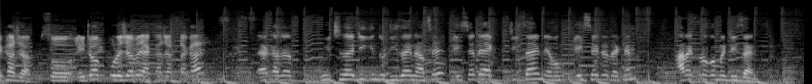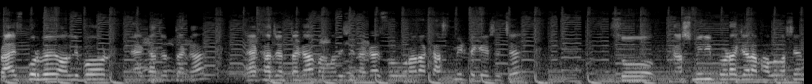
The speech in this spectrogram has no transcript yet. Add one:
এক হাজার। সো এটাও পড়ে যাবে এক হাজার টাকায়। এক হাজার দুই সাইডই কিন্তু ডিজাইন আছে। এই সাইডে এক ডিজাইন এবং এই সাইডে দেখেন আরেক রকমের ডিজাইন প্রাইস পড়বে অনলি ফর এক হাজার টাকা। এক হাজার টাকা বাংলাদেশি টাকায় সো ওনারা কাশ্মীর থেকে এসেছে। সো কাশ্মীরি প্রোডাক্ট যারা ভালোবাসেন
